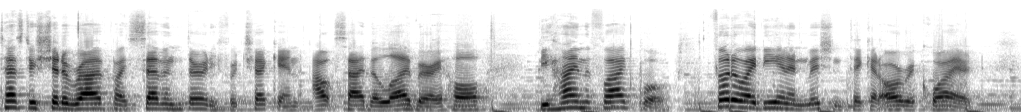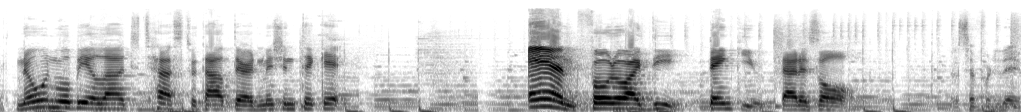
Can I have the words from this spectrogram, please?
testers should arrive by 7:30 for check-in outside the library hall behind the flagpole. Photo ID and admission ticket are required. No one will be allowed to test without their admission ticket and photo ID. Thank you. That is all. That's it for today.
